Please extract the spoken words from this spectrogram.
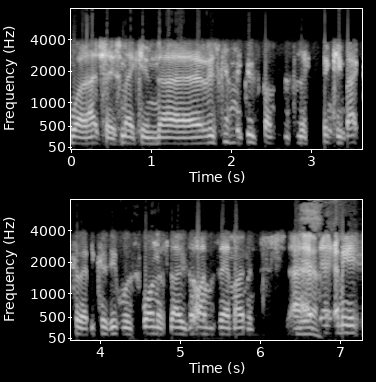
Well, actually, it's making uh, it's giving me goosebumps just thinking back to it because it was one of those I was there moments. Uh, yeah. I mean,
